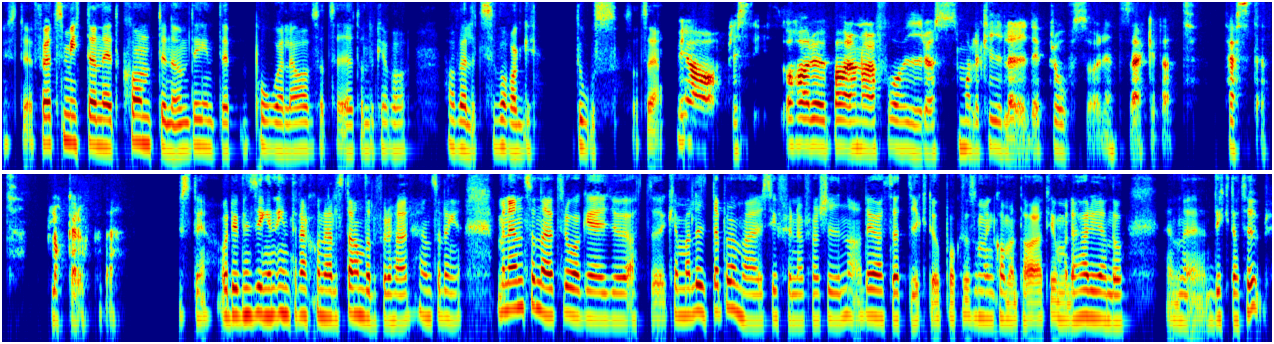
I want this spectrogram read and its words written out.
Just det, för att smittan är ett kontinuum, det är inte på eller av så att säga, utan du kan vara, ha väldigt svag dos så att säga. Ja, precis. Och har du bara några få virusmolekyler i det prov så är det inte säkert att testet plockar upp det. Just det, och det finns ingen internationell standard för det här än så länge. Men en sån där fråga är ju att kan man lita på de här siffrorna från Kina? Det har jag sett dykt upp också som en kommentar att jo men det här är ju ändå en eh, diktatur.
